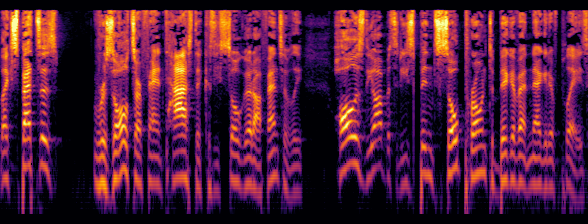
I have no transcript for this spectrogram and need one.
Like Spezza's results are fantastic because he's so good offensively. Holl is the opposite. He's been so prone to big event negative plays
